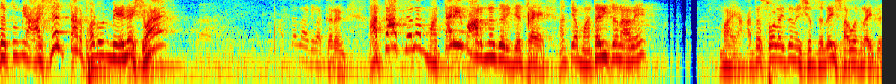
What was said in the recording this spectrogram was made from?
तर तुम्ही असेच तार फाडून मिळल्याशिवाय आता लागला करंट आता आपल्याला म्हातारी मारणं गरजेचं आहे. आणि त्या म्हातारीचं नाव आहे माया. आता सोडायचं नाही शब्द लय सावध राहायचं.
